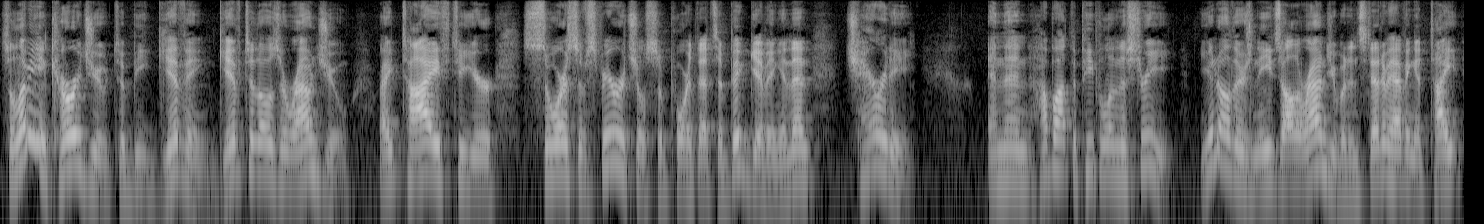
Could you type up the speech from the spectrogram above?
So let me encourage you to be giving. Give to those around you, right? Tithe to your source of spiritual support. That's a big giving. And then charity. And then how about the people in the street? You know there's needs all around you, but instead of having a tight,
